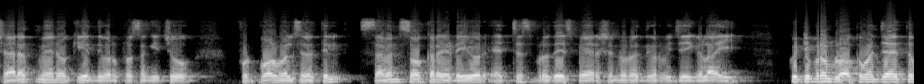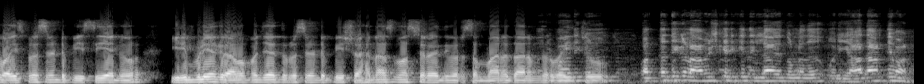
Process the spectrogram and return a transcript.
ശരത് മേനോക്കി എന്നിവർ പ്രസംഗിച്ചു. ഫുട്ബോൾ മത്സരത്തിൽ seven soccer Edayur H S brothers Perassannur എന്നിവർ വിജയികളായി. Kuttippuram block panchayat vice president P C Anoor Noor Irumbiliya ഗ്രാമപഞ്ചായത്ത് പ്രസിഡന്റ് പി ഷഹനാസ് മാസ്റ്റർ എന്നിവർ സമ്മാനദാനം നിർവഹിച്ചു. പദ്ധതികൾ ആവിഷ്കരിക്കുന്നില്ല എന്നുള്ളത് ഒരു യാഥാർത്ഥ്യമാണ്.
